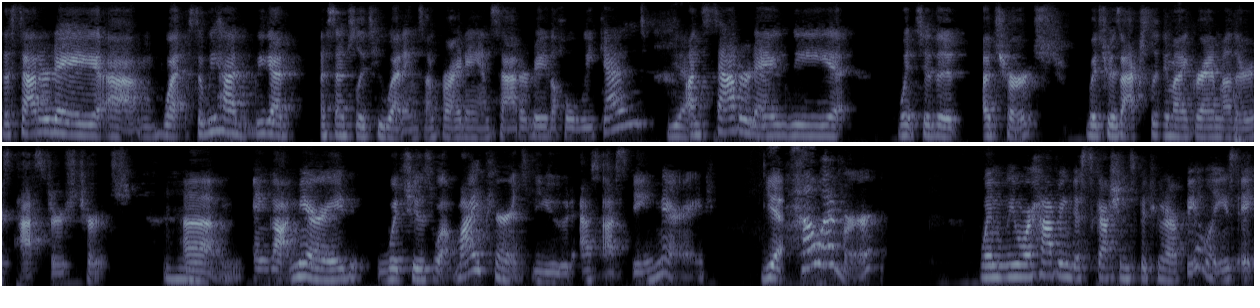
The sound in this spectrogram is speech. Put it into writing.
the Saturday um what so we had we got essentially two weddings on Friday and Saturday the whole weekend. Yeah. On Saturday we went to the a church, which was actually my grandmother's pastor's church, mm-hmm. um, and got married, which is what my parents viewed as us being married. Yes. However, when we were having discussions between our families, it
